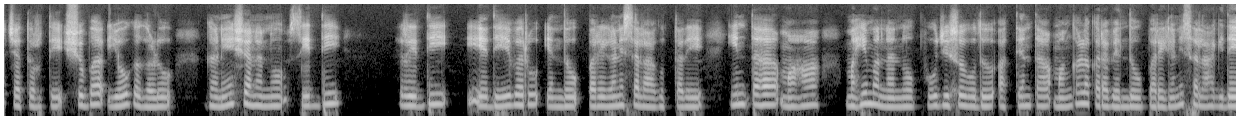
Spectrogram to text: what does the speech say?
ಚತುರ್ಥಿ ಶುಭ ಯೋಗಗಳು. ಗಣೇಶನನ್ನು ಸಿದ್ಧಿ ರಿದ್ಧಿಯ ದೇವರು ಎಂದು ಪರಿಗಣಿಸಲಾಗುತ್ತದೆ. ಇಂತಹ ಮಹಾ ಮಹಿಮನನ್ನು ಪೂಜಿಸುವುದು ಅತ್ಯಂತ ಮಂಗಳಕರವೆಂದು ಪರಿಗಣಿಸಲಾಗಿದೆ.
